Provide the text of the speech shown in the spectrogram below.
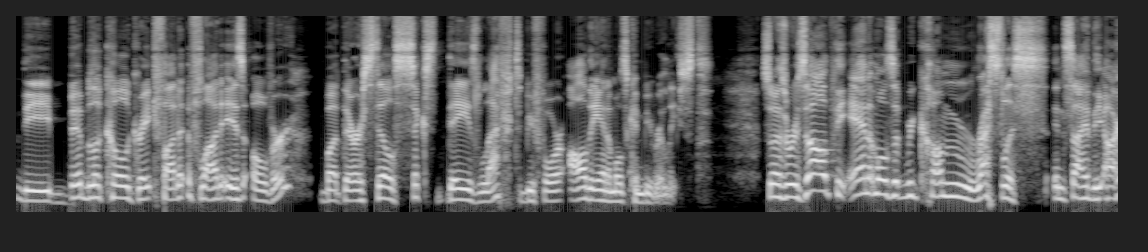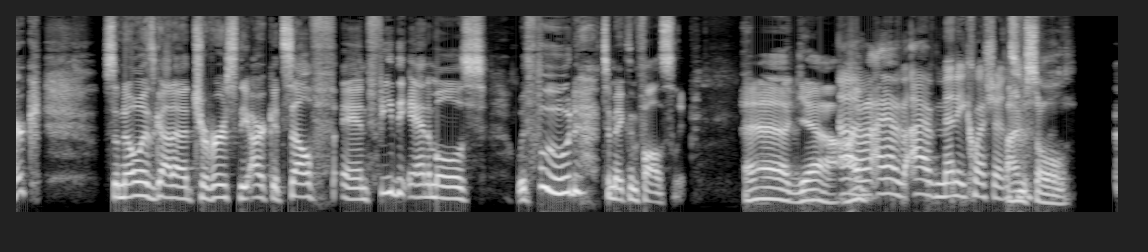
the biblical Great Flood, flood is over, but there are still six days left before all the animals can be released. So, as a result, the animals have become restless inside the ark. So, Noah's got to traverse the ark itself and feed the animals with food to make them fall asleep. Uh, yeah, Uh, I'm, I have I have many questions. I'm sold.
